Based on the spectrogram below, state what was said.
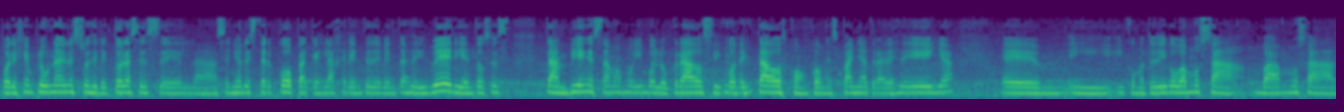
Por ejemplo, una de nuestras directoras es eh, la señora Esther Copa, que es la gerente de ventas de Iberia, entonces también estamos muy involucrados y conectados con, con España a través de ella. Eh, y, como te digo, vamos a, vamos a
